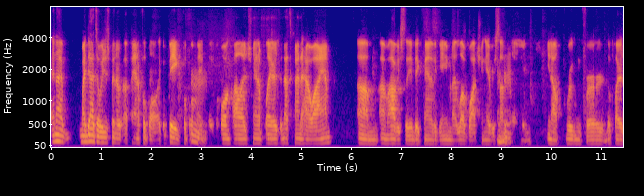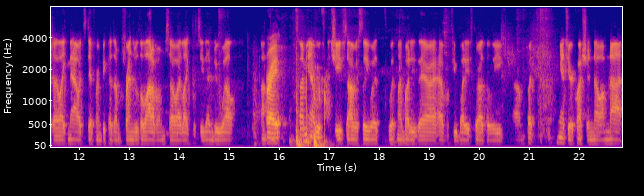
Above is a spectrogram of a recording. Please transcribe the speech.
and I my dad's always just been a, a fan of football, like a big football Mm. fan, football in college, fan of players, and that's kind of how I am. Um, I'm obviously a big fan of the game, and I love watching every Sunday. And you know, rooting for the players I like now. It's different because I'm friends with a lot of them, so I like to see them do well. Um, Right. So I mean, I root for the Chiefs, obviously, with with my buddies there. I have a few buddies throughout the league. Um, but to answer your question, no, I'm not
